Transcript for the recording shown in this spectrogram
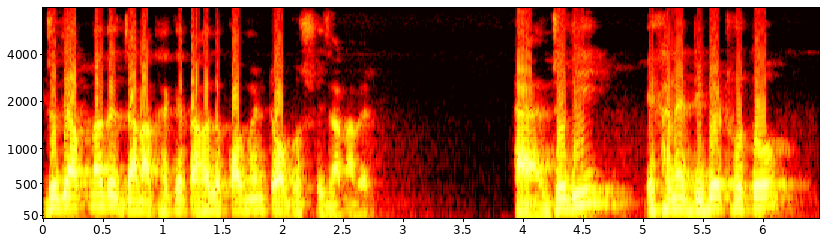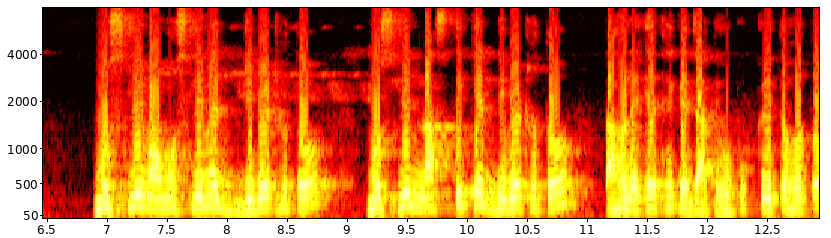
যদি আপনাদের জানা থাকে তাহলে কমেন্টে অবশ্যই জানাবেন। হ্যাঁ যদি এখানে ডিবেট হতো, মুসলিম, অমুসলিমের ডিবেট হতো, মুসলিম নাস্তিকের ডিবেট হতো, তাহলে এ থেকে জাতি উপকৃত হতো।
